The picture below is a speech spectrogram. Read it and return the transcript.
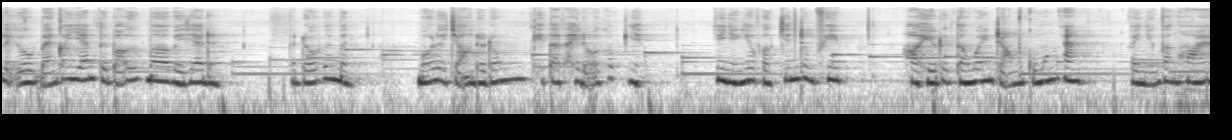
liệu bạn có dám từ bỏ ước mơ về gia đình và đối với mình, mỗi lựa chọn đều đúng khi ta thay đổi góc nhìn. Như những nhân vật chính trong phim, họ hiểu được tầm quan trọng của món ăn và những văn hóa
